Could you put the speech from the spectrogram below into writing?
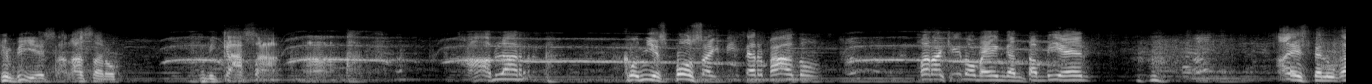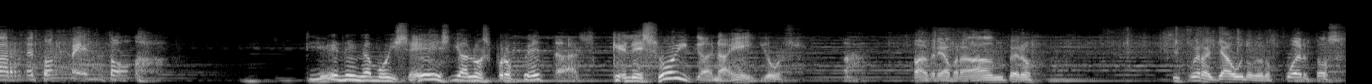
envíes a Lázaro a mi casa a, hablar con mi esposa y mis hermanos para que no vengan también a este lugar de tormento. Tienen a Moisés y a los profetas, que les oigan a ellos. Padre Abraham, pero si fuera ya uno de los puertos,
